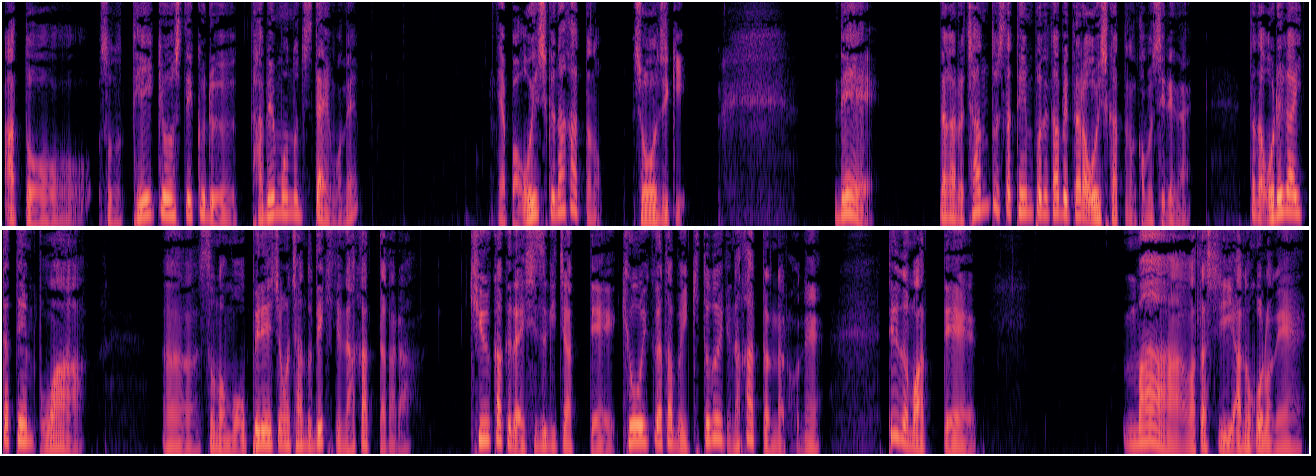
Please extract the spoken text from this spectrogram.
あと、その提供してくる食べ物自体もね、やっぱ美味しくなかったの。正直。で、だからちゃんとした店舗で食べたら美味しかったのかもしれない。ただ俺が行った店舗は、うん、そのもうオペレーションをちゃんとできてなかったから、急拡大しすぎちゃって、教育が多分行き届いてなかったんだろうね。っていうのもあって、まあ、私、あの頃ね、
